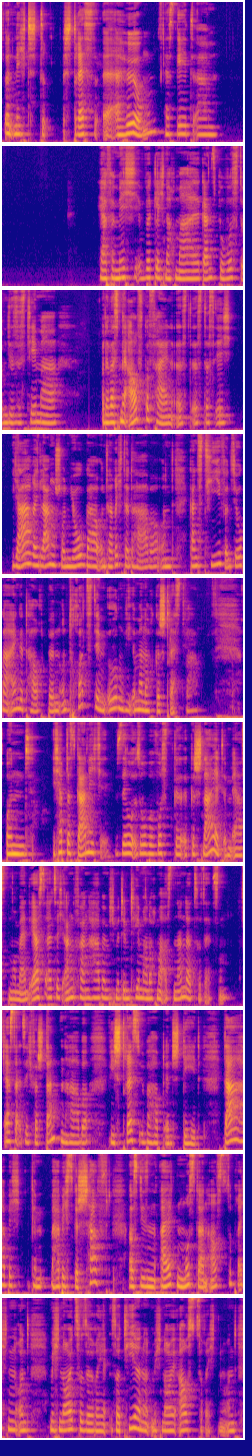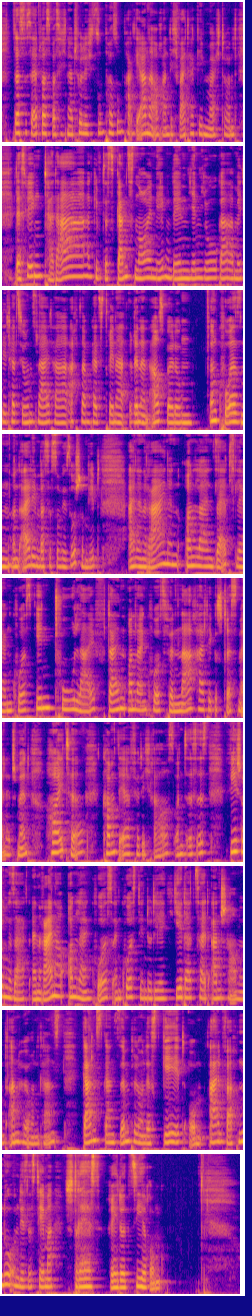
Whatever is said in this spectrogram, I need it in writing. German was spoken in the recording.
und nicht Stress Stresserhöhung. Es geht ähm, ja für mich wirklich nochmal ganz bewusst um dieses Thema oder was mir aufgefallen ist, ist, dass ich jahrelang schon Yoga unterrichtet habe und ganz tief ins Yoga eingetaucht bin und trotzdem irgendwie immer noch gestresst war. Und ich habe das gar nicht so, so bewusst ge geschnallt im ersten Moment. Erst als ich angefangen habe, mich mit dem Thema nochmal auseinanderzusetzen. Erst als ich verstanden habe, wie Stress überhaupt entsteht. Da habe ich habe ich es geschafft, aus diesen alten Mustern auszubrechen und mich neu zu sortieren und mich neu auszurichten. Und das ist etwas, was ich natürlich super, super gerne auch an dich weitergeben möchte. Und deswegen, tada, gibt es ganz neu neben den Yin-Yoga, Meditationsleiter, Achtsamkeitstrainerinnen, Ausbildungen und Kursen und all dem, was es sowieso schon gibt, einen reinen Online-Selbstlernkurs Into Life, dein Online-Kurs für nachhaltiges Stressmanagement. Heute kommt er für dich raus und es ist, wie schon gesagt, ein reiner Online-Kurs, ein Kurs, den du dir jederzeit anschauen und anhören kannst. Ganz, ganz simpel und es geht um einfach nur um dieses Thema Stressreduzierung.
